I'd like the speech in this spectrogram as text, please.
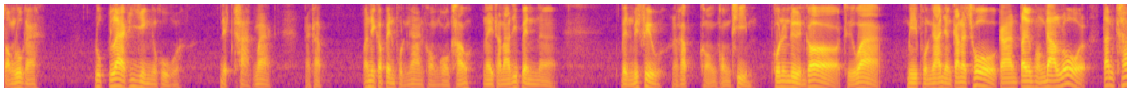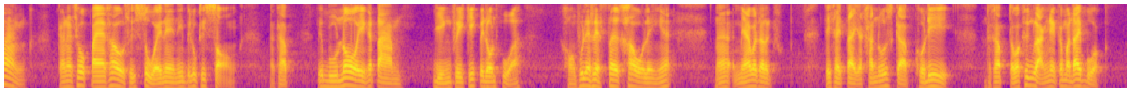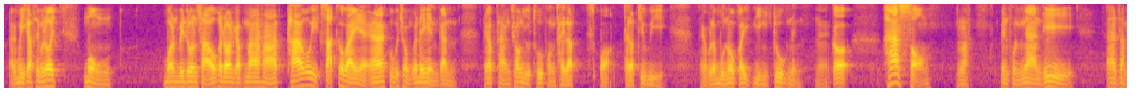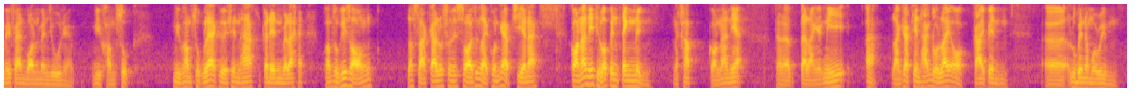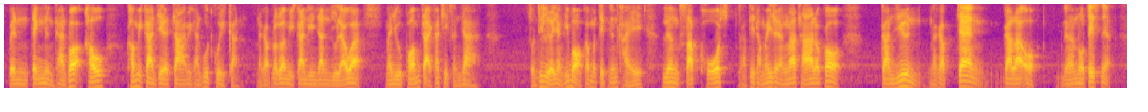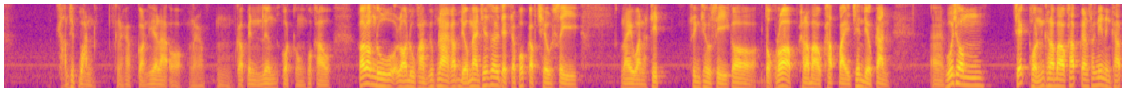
สองลูกนะ ลูกแรกที่ยิงโอ้โหเด็ดขาดมากนะครับ อันนี้ก็เป็นผลงานของของเขา ในฐานะที่เป็นเป็นมิดฟิลด์นะครับของของทีม คนอื่นๆก็ถือว่ามีผลงานอย่างการาโช การเติมของดาโลด้านข้าง การาโชแปรเข้าสวยๆในนี้เป็นลูกที่2นะครับหรือบรูโน่เองก็ตามยิงฟรีคิกไปโดนหัวของผู้เล่นเลสเตอร์เข้าอะไรอย่างเงี้ยนะแม้ว่าจะตีไข่แตกจากคานุสกับโคดี้นะครับแต่ว่าครึ่งหลังเนี่ยก็มาได้บวก มีกาเซมิโร่ มงบอลไปโดนเสากระดอนกลับมาหาเท้าเขาอีกซัดเข้าไปเนี่ยนะฮะคุณผู้ชมก็ได้เห็นกันนะครับทางช่อง YouTube ของไทยรัฐสปอร์ตไทยรัฐทีวีนะครับแล้วบูโน่ก็ยิงอีกลูกหนึ่งนะก็ 5-2นะเป็นผลงานที่ทำให้แฟนบอลแมนยูเนี่ยมีความสุข มีความสุขแรกคือเทนฮากกระเด็นไปแล้ว ความสุขที่ 2 รักษาการลุสนิซอยซึ่งหลายคนก็แอบเชียร์นะ ก่อนหน้านี้ถือว่าเป็นเต็งหนึ่งนะครับ ก่อนหน้านี้แต่แต่หลังจากนี้ หลังจากเทนฮากโดนไล่ออกกลายเป็นเอ่อรูเบนอมริมเป็นเต็งหนึ่งแทน เพราะเขาเขามีการเจรจา มีการพูดคุยกันนะครับแล้วก็มีการยืนยันอยู่แล้วว่าแมนยูพร้อมจ่ายค่าฉีกสัญญา ส่วนที่เหลืออย่างที่บอกครับมันติดเงื่อนไขเรื่องซับโค้ชที่ทำให้ยังล่าช้า แล้วก็การยื่นนะครับแจ้งการลาออกนะโนติสเนี่ยสาวันนะครับก่อนที่จะลาออกนะครับก็เป็นเรื่องกฎของพวกเขา ก็ลองดูรอดูความคืบหน้าครับ เดี๋ยวแมนเชสเตอร์ยูไนเต็ดจะพบกับเชลซี ในวันอาทิตย์ ซึ่งเชลซีก็ตกรอบคาราบาวคัพไปเช่นเดียวกันคุณผู้ชมเช็คผลคาราบาวคัพกันสักนิดหนึ่งครับ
